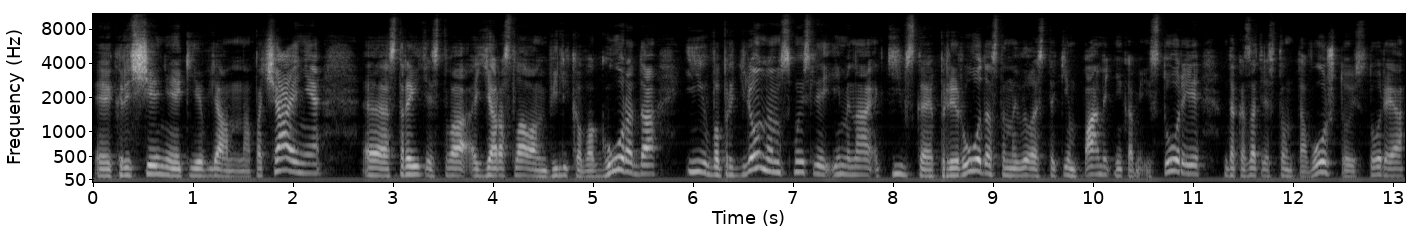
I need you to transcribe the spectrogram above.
э, крещение киевлян на Почайне, э, строительство Ярославом великого города, и в определенном смысле именно киевская природа становилась таким памятником истории, доказательством того, что история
